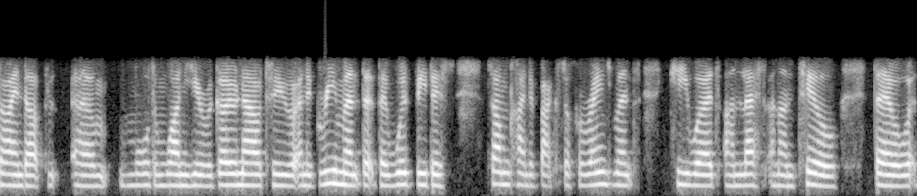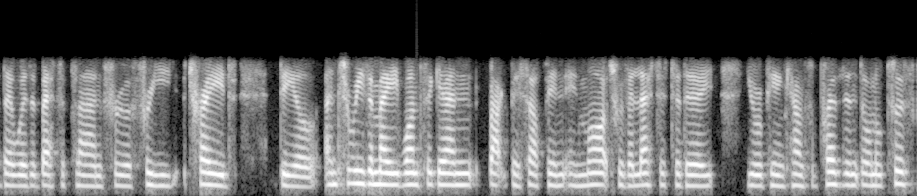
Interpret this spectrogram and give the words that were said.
signed up um, more than one year ago now to an agreement that there would be this some kind of backstop arrangement. Keywords unless and until there there was a better plan through a free trade deal. And Theresa May once again backed this up in, in March with a letter to the European Council President Donald Tusk.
